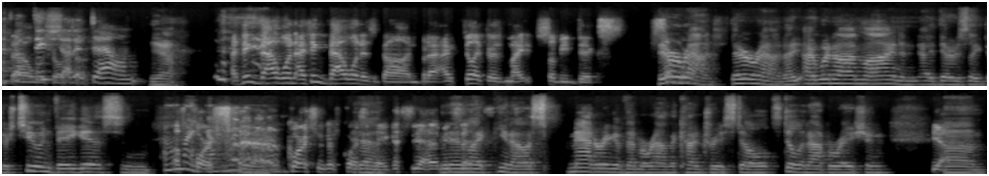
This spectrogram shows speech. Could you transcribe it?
That they was shut tough. it down. yeah. I think that one. I think that one is gone, but I, I feel like there might still be dicks. They're around. They're around. I, I went online and I, there's like there's two in Vegas and, Oh of course, God. Yeah. of course, of course, in Vegas. Yeah, that and makes then sense. like you know a smattering of them around the country still still in operation. Yeah. Um,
